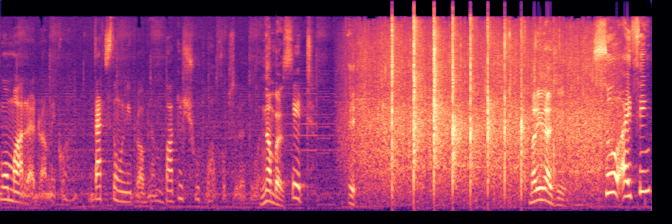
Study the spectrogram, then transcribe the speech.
वो मार रहा है ड्रामे को। दैट्स द ओनली प्रॉब्लम बाकी शूट बहुत खूबसूरत हुआ। Numbers eight Marina ji. So I think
